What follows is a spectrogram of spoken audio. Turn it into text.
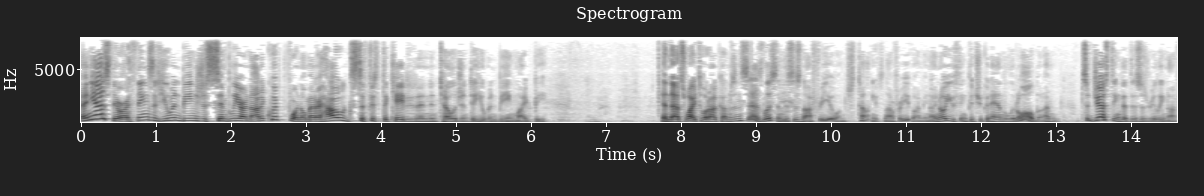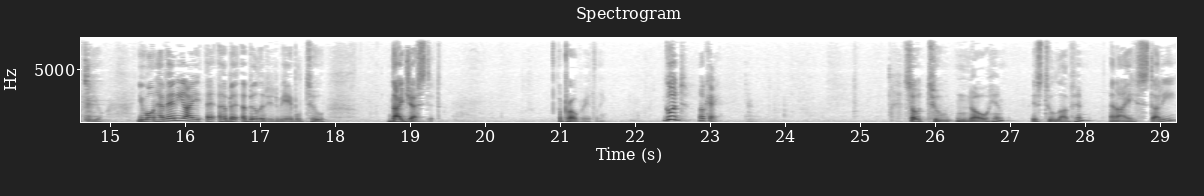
And yes, there are things that human beings just simply are not equipped for, no matter how sophisticated and intelligent a human being might be. And that's why Torah comes and says, listen, this is not for you. I'm just telling you, it's not for you. I mean, I know you think that you can handle it all, but I'm suggesting that this is really not for you. You won't have any ability to be able to digest it appropriately. Good, okay. So to know Him is to love Him, and I study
